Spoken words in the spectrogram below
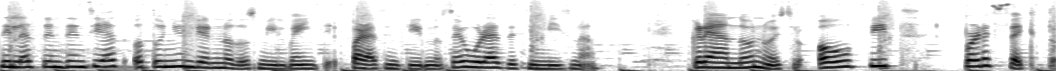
de las tendencias otoño-invierno 2020 para sentirnos seguras de sí misma, creando nuestro outfit perfecto.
